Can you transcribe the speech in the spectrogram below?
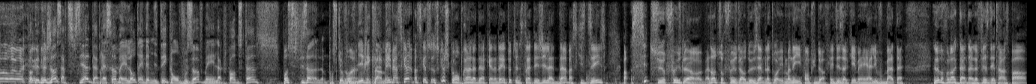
Ouais, ouais, ouais, ouais. contre l'intelligence artificielle. Puis après ça, ben, l'autre indemnité qu'on vous offre, ben, la plupart du temps, c'est pas suffisant là, pour ce que vous vouliez réclamer. Mais parce que parce que ce que je comprends là d'Air Canada, il y a toute une stratégie là-dedans parce qu'ils se disent bon, si tu refuses leur maintenant tu refuses leur deuxième, la donné, ils font plus d'offres. Ils disent OK, ben allez vous battre. à- Là, il va falloir que tu ailles à l'office des transports.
